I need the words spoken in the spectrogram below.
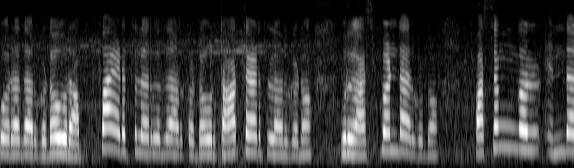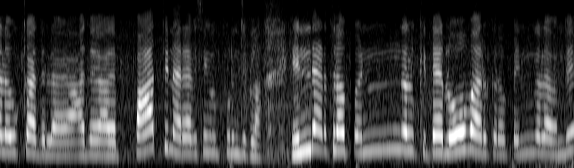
போகிறதா இருக்கட்டும் ஒரு அப்பா இடத்துல இருக்கிறதா இருக்கட்டும் ஒரு தாத்தா இடத்துல இருக்கட்டும் ஒரு ஹஸ்பண்டாக இருக்கட்டும் பசங்கள் எந்த அளவுக்கு அதில் அதை அதை பார்த்து நிறைய விஷயங்கள் புரிஞ்சுக்கலாம். எந்த இடத்துல பெண்கள்கிட்ட லோவாக இருக்கிற பெண்களை வந்து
